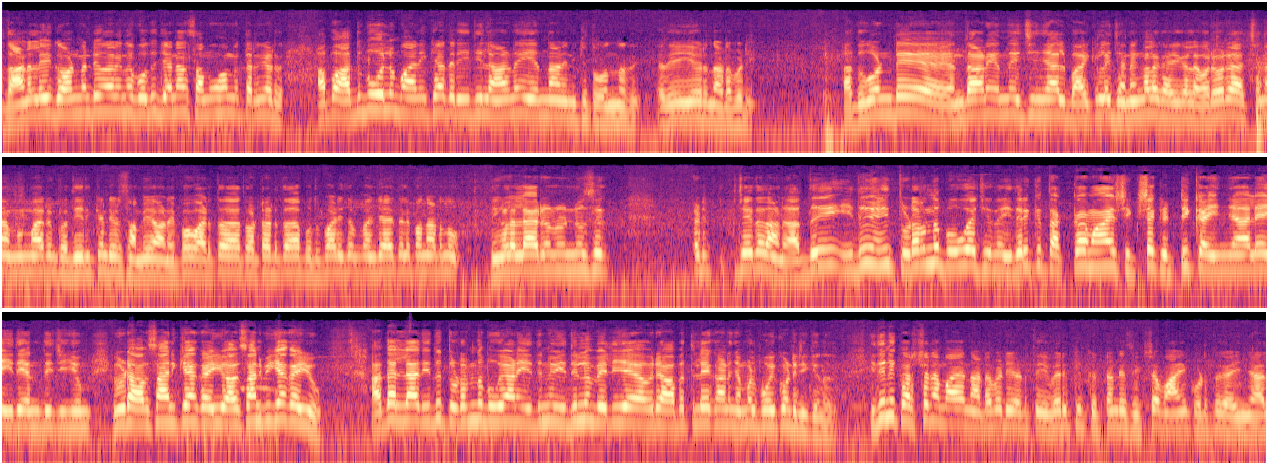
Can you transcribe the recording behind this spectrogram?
അതാണല്ലോ ഈ ഗവൺമെന്റ് എന്ന് പറയുന്ന പൊതുജന സമൂഹം തിരഞ്ഞെടുത്ത് അപ്പോൾ അതുപോലും മാനിക്കാത്ത രീതിയിലാണ് എന്നാണ് എനിക്ക് തോന്നുന്നത്. അത് ഈ ഒരു നടപടി. അതുകൊണ്ട് എന്താണ് എന്ന് വെച്ച് കഴിഞ്ഞാൽ ബാക്കിയുള്ള ജനങ്ങളെ കൈകൾ ഓരോരോ അച്ഛനമ്മമാരും പ്രതികരിക്കേണ്ട ഒരു സമയമാണ്. ഇപ്പോൾ അടുത്ത തൊട്ടടുത്ത പുതുപ്പാടി പഞ്ചായത്തിൽ ഇപ്പോൾ നടന്നു. നിങ്ങളെല്ലാവരും ന്യൂസ് ചെയ്തതാണ്. അത് ഇത് ഇനി തുടർന്ന് പോവുക ചെയ്യുന്നത്. ഇവർക്ക് തക്കമായ ശിക്ഷ കിട്ടിക്കഴിഞ്ഞാലേ ഇത് എന്ത് ചെയ്യും? ഇവിടെ അവസാനിക്കാൻ കഴിയും അവസാനിപ്പിക്കാൻ കഴിയും. അതല്ലാതെ ഇത് തുടർന്ന് പോവുകയാണ് ഇതിനും ഇതിലും വലിയ ഒരു ആപത്തിലേക്കാണ് നമ്മൾ പോയിക്കൊണ്ടിരിക്കുന്നത്. ഇതിന് കർശനമായ നടപടിയെടുത്ത് ഇവർക്ക് കിട്ടേണ്ട ശിക്ഷ വാങ്ങിക്കൊടുത്തു കഴിഞ്ഞാൽ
